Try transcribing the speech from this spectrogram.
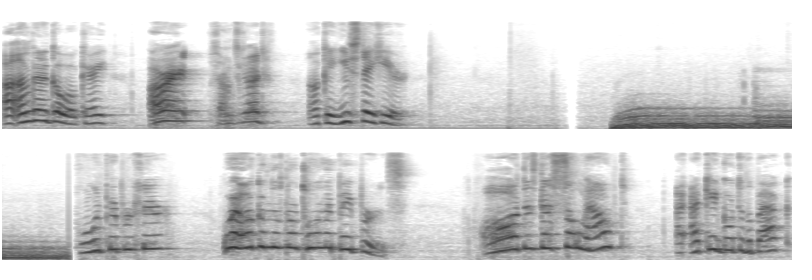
Uh, I'm gonna go. Okay. All right. Sounds good. Okay, you stay here. Toilet papers here? Well, how come there's no toilet papers? Oh, does that sold out? I, I can't go to the back?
